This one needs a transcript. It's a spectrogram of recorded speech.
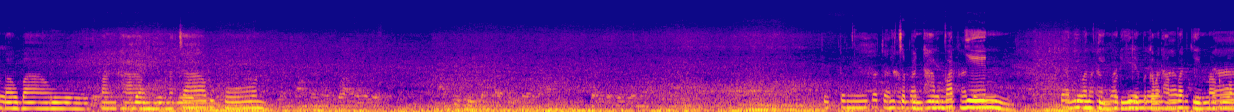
มเบาๆ ฟังธรรมนะเจ้าทุกคน ตรงนี้ก็จะนี่จะทำเป็นวัดทำวัดเย็นเย็นนะคะอันนี้วันศีลพอดีเลยเปิดกับมาทำวัดเย็นมารวม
